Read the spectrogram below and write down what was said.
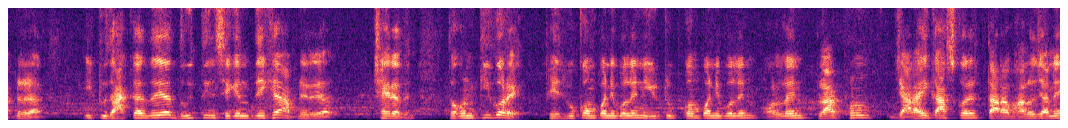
আপনারা, একটু ধাক্কা দেওয়া দুই তিন সেকেন্ড দেখে আপনারা ছেড়ে দেন। তখন কি করে? ফেসবুক কোম্পানি বলেন ইউটিউব কোম্পানি বলেন অনলাইন প্ল্যাটফর্ম যারাই কাজ করে তারা ভালো জানে।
